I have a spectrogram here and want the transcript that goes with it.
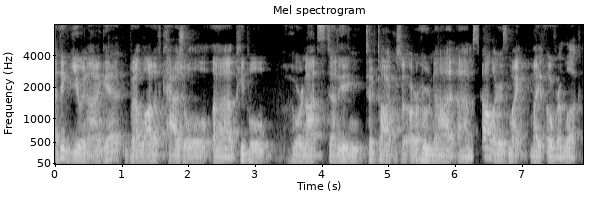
I think you and I get, but a lot of casual uh, people who are not studying TikTok or who are not um, scholars might might overlook.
